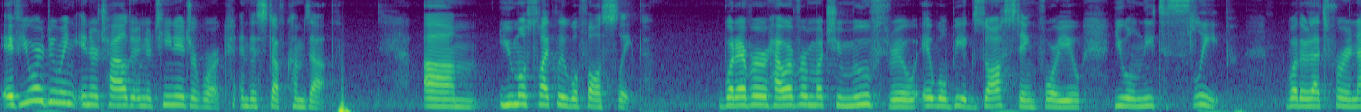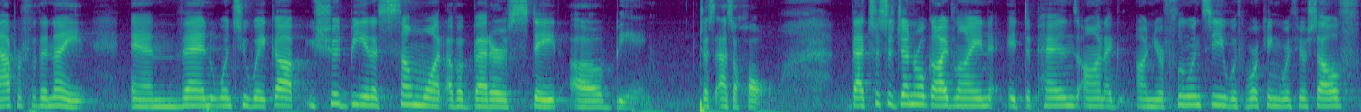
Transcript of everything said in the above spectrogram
If you are doing inner child or inner teenager work and this stuff comes up um, you most likely will fall asleep whatever, however much you move through, it will be exhausting for you. You will need to sleep, whether that's for a nap or for the night. And then once you wake up, you should be in a somewhat of a better state of being, just as a whole. That's just a general guideline. It depends on on your fluency with working with yourself,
